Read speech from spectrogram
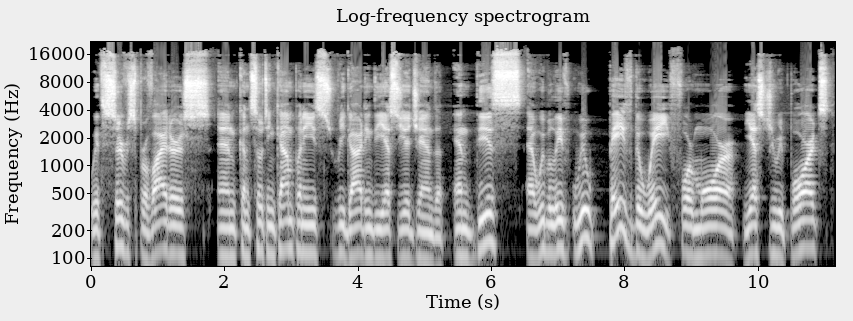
with service providers and consulting companies regarding the ESG agenda. And this, uh, we believe, will pave the way for more ESG reports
